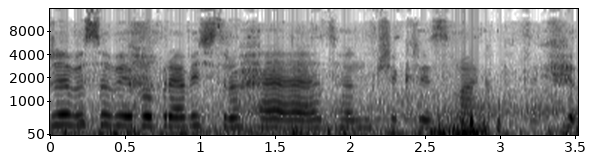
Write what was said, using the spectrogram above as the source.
żeby sobie poprawić trochę ten przykry smak po tych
